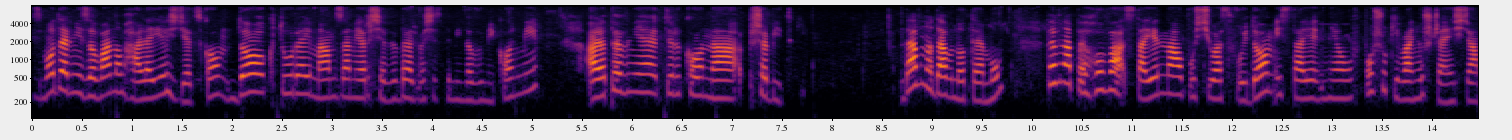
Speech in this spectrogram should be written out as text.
zmodernizowaną halę jeździecką, do której mam zamiar się wybrać właśnie z tymi nowymi końmi ale pewnie tylko na przebitki. Dawno, dawno temu pewna pechowa stajenna opuściła swój dom i stajenię w poszukiwaniu szczęścia.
